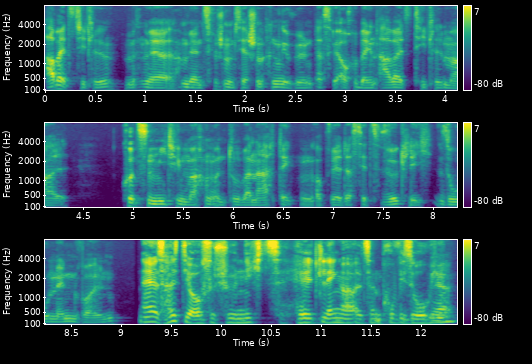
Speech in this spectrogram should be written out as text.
Arbeitstitel. Müssen wir, haben wir inzwischen uns ja schon angewöhnt, dass wir auch über den Arbeitstitel mal kurz ein Meeting machen und drüber nachdenken, ob wir das jetzt wirklich so nennen wollen. Naja, es heißt ja auch so schön, nichts hält länger als ein Provisorium.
